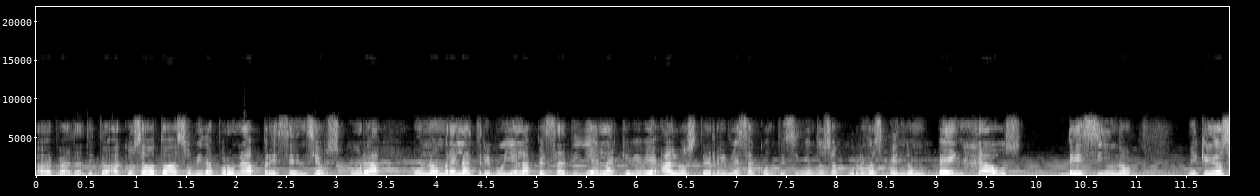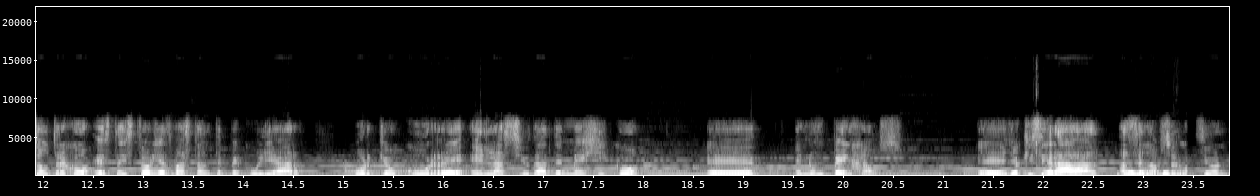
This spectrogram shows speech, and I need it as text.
a ver, espérame tantito. Acosado toda su vida por una presencia oscura, un hombre le atribuye la pesadilla en la que vive a los terribles acontecimientos ocurridos en un penthouse vecino. Mi querido Soutrejo, esta historia es bastante peculiar porque ocurre en la Ciudad de México eh, en un penthouse. Eh, yo quisiera hacer la observación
